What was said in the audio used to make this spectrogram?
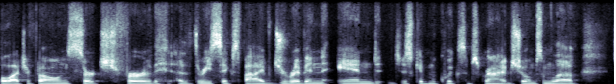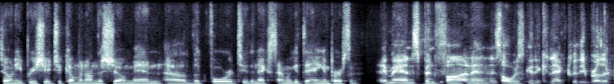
pull out your phone, search for the 365 Driven, and just give them a quick subscribe. Show them some love. Tony, appreciate you coming on the show, man. Uh, look forward to the next time we get to hang in person. Hey, man, it's been fun, and it's always good to connect with you, brother.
